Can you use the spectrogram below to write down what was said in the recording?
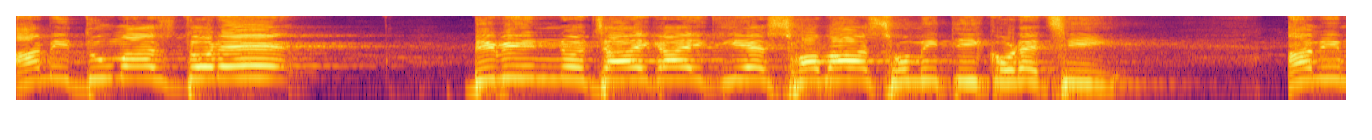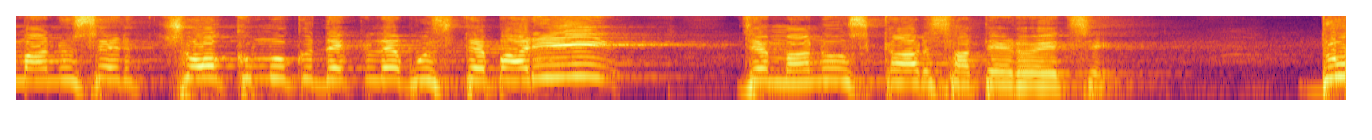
আমি দু মাস ধরে বিভিন্ন জায়গায় গিয়ে সভা সমিতি করেছি। আমি মানুষের চোখ মুখ দেখলে বুঝতে পারি যে মানুষ কার সাথে রয়েছে। দু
